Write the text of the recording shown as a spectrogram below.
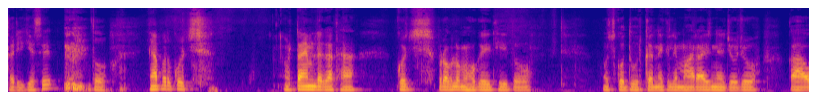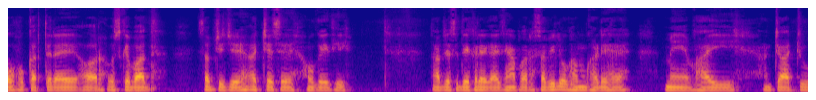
तरीके से। तो यहाँ पर कुछ टाइम लगा था, कुछ प्रॉब्लम हो गई थी तो उसको दूर करने के लिए महाराज ने जो जो कहा वो करते रहे और उसके बाद सब चीज़ें अच्छे से हो गई थी। आप जैसे देख रहे गए यहाँ पर सभी लोग हम खड़े हैं। मैं भाई चाचू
